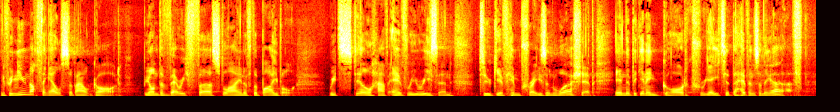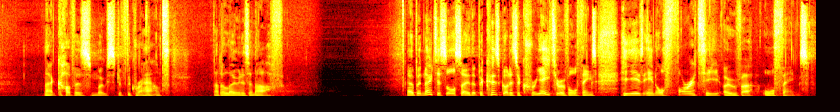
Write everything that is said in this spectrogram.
If we knew nothing else about God beyond the very first line of the Bible, we'd still have every reason to give him praise and worship. In the beginning, God created the heavens and the earth. That covers most of the ground. That alone is enough. Uh, but notice also that because God is a creator of all things, he is in authority over all things.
